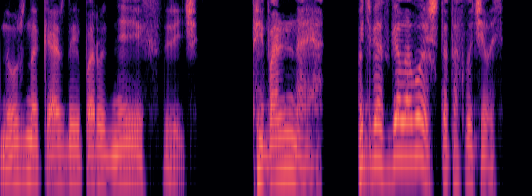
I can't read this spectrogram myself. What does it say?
Нужно каждые пару дней их стричь. «Ты больная. У тебя с головой что-то случилось.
